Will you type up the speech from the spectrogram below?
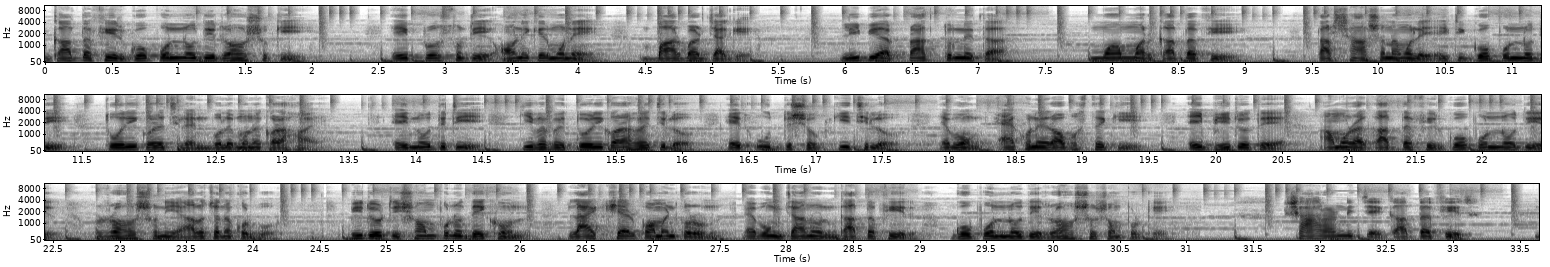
গাদ্দাফির গোপন নদীর রহস্য কী? এই প্রশ্নটি অনেকের মনে বারবার জাগে। লিবিয়ার প্রাক্তন নেতা মোয়াম্মার গাদ্দাফি তার শাসনামলে একটি গোপন নদী তৈরি করেছিলেন বলে মনে করা হয়। এই নদীটি কীভাবে তৈরি করা হয়েছিল, এর উদ্দেশ্য কী ছিল এবং এখন এর অবস্থা কী, এই ভিডিওতে আমরা গাদ্দাফির গোপন নদীর রহস্য নিয়ে আলোচনা করব। ভিডিওটি সম্পূর্ণ দেখুন লাইক শেয়ার কমেন্ট করুন এবং জানুন গাদ্দাফির গোপন নদীর রহস্য সম্পর্কে। সাহারার নিচে গাদ্দাফির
